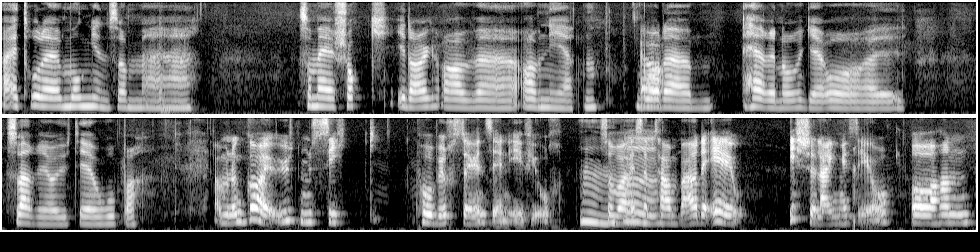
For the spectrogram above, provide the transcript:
Ja, Jeg tror det er mange som eh, som er i sjokk i dag av, eh, av nyheten. Ja. Både her i Norge og eh, Sverige og ute i Europa. Ja, men han ga jo ut musikk på bursdagen sin i fjor, Mm. som var i Mm. september. Det er jo ikke lenge siden. Og han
